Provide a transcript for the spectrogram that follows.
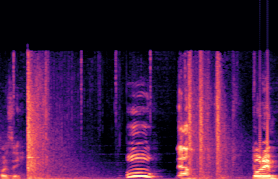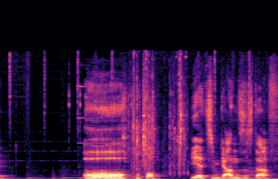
What is he? Ooh! Now. Got him! Oh! He had some guns and stuff.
